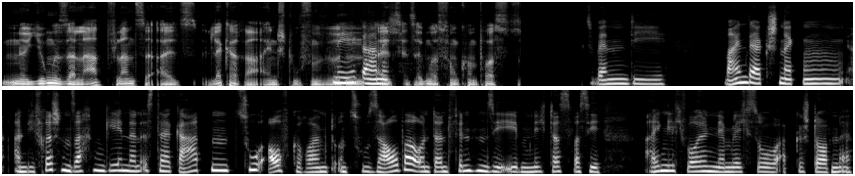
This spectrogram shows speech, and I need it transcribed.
eine junge Salatpflanze als leckerer einstufen würden, nee, als jetzt irgendwas vom Kompost? Wenn die Weinbergschnecken an die frischen Sachen gehen, dann ist der Garten zu aufgeräumt und zu sauber und dann finden sie eben nicht das, was sie eigentlich wollen, nämlich so abgestorbene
